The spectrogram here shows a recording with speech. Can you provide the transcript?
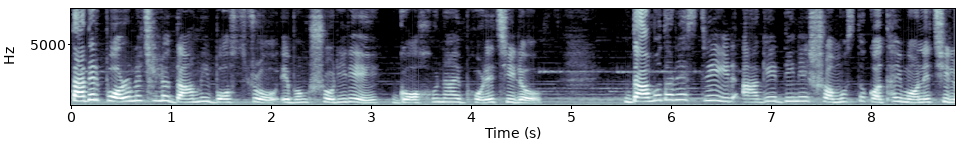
তাদের পরনে ছিল দামি বস্ত্র এবং শরীরে গহনায় ভরে ছিল। দামোদরের স্ত্রীর আগের দিনের সমস্ত কথাই মনে ছিল।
